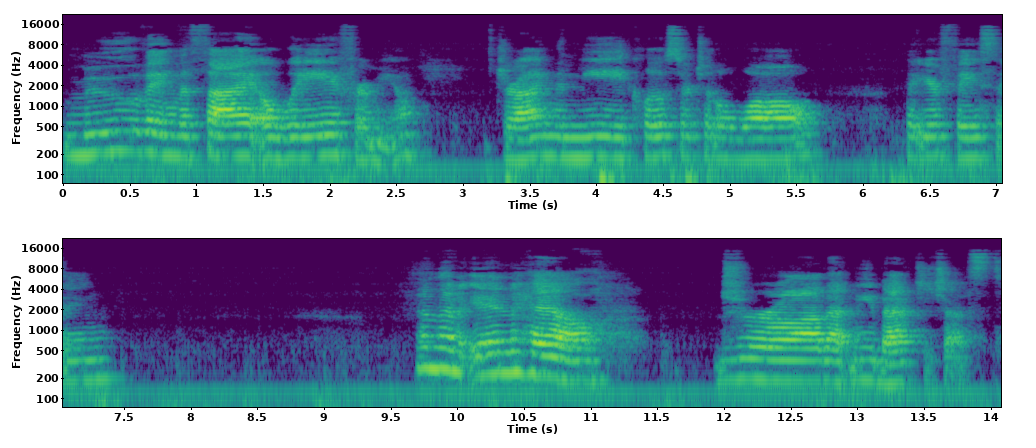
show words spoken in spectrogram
Moving the thigh away from you. Drawing the knee closer to the wall that you're facing. And then inhale. Draw that knee back to chest.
